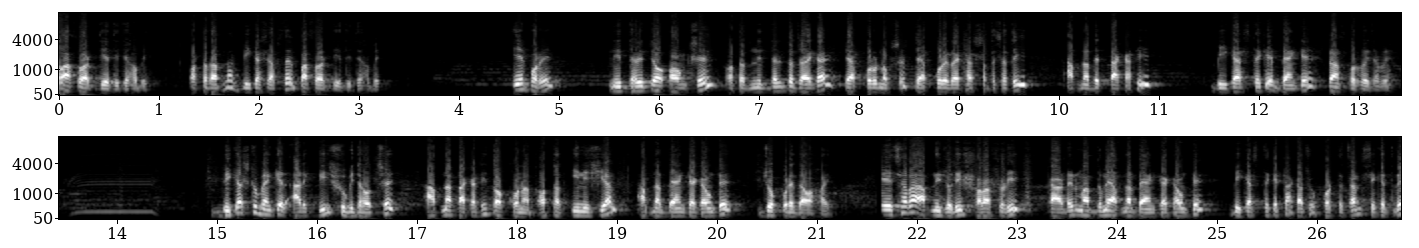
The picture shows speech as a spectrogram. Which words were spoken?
পাসওয়ার্ড দিয়ে দিতে হবে, অর্থাৎ আপনার বিকাশ অ্যাপসের পাসওয়ার্ড দিয়ে দিতে হবে। এরপরে নির্ধারিত অংশে, অর্থাৎ নির্ধারিত জায়গায় ট্যাপ করুন অপশন ট্যাপ করে রাখার সাথে সাথেই আপনাদের টাকাটি বিকাশ থেকে ব্যাংকে ট্রান্সফার হয়ে যাবে। বিকাশ টু ব্যাংকের আরেকটি সুবিধা হচ্ছে আপনার টাকাটি তৎক্ষণাৎ, অর্থাৎ ইনিশিয়াল আপনার ব্যাংক অ্যাকাউন্টে যোগ করে দেওয়া হয়। এছাড়া আপনি যদি সরাসরি কার্ডের মাধ্যমে আপনার ব্যাংক অ্যাকাউন্টে বিকাশ থেকে টাকা যোগ করতে চান, সেক্ষেত্রে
